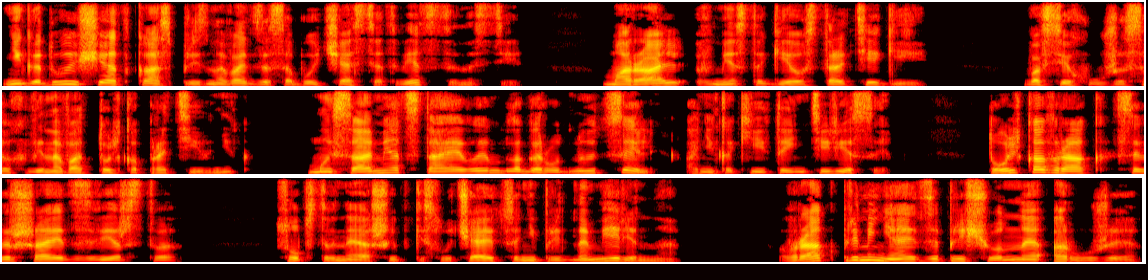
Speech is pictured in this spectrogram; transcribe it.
негодующий отказ признавать за собой часть ответственности, мораль вместо геостратегии. Во всех ужасах виноват только противник, мы сами отстаиваем благородную цель, а не какие-то интересы. Только враг совершает зверство. Собственные ошибки случаются непреднамеренно. Враг применяет запрещенное оружие.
